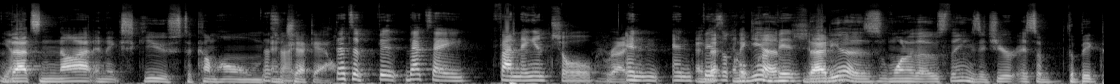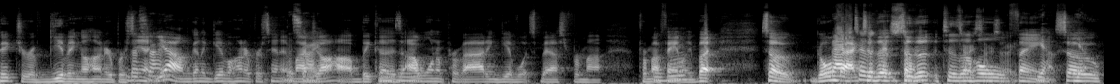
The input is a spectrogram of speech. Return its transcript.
that's not an excuse to come home That's and right. check out. That's a that's a financial Right. and and, And, that- physical and again, provision. that is one of those things that you're. It's a the big picture of giving hundred percent. Right. Yeah, I'm going to give hundred percent at That's my right. Mm-hmm. job because I want to provide and give what's best for my for my family. But so going back, Back to to, the the, to the to the Sorry, sorry, whole sorry. thing. Yeah, so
